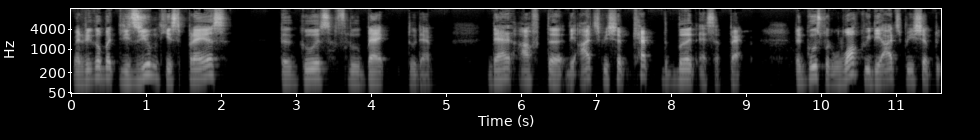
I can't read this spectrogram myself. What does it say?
When Rigobert resumed his prayers, the goose flew back to them. Thereafter, the archbishop kept the bird as a pet. The goose would walk with the archbishop to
